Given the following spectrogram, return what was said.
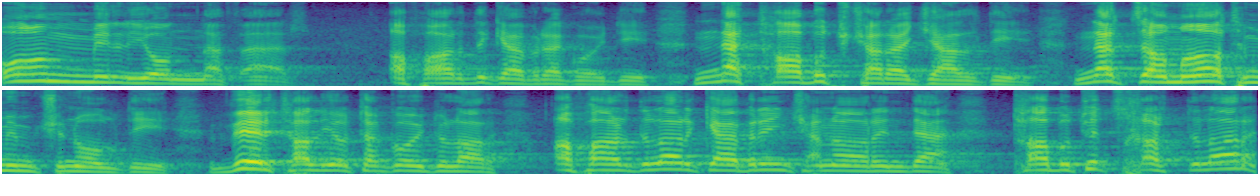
10 milyon nəfər apardı qəbrə qoydu. Nə tabut kəra gəldi, nə cəmaat mümkün oldu. Vertolyota qoydular, apardılar qəbrin kənarında. Tabutu çıxartdılar,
